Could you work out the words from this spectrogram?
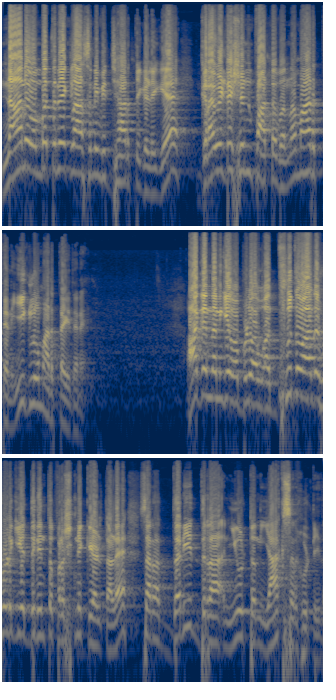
ನಾನು ಒಂಬತ್ತನೇ ಕ್ಲಾಸಿನ ವಿದ್ಯಾರ್ಥಿಗಳಿಗೆ ಗ್ರಾವಿಟೇಷನ್ ಪಾಠವನ್ನು ಮಾಡ್ತೇನೆ, ಈಗಲೂ ಮಾಡ್ತಾ ಇದ್ದೇನೆ. ಆಗ ನನಗೆ ಒಬ್ಬಳು ಅದ್ಭುತವಾದ ಹುಡುಗಿ ಎದ್ದು ನಿಂತು ಪ್ರಶ್ನೆ ಕೇಳ್ತಾಳೆ, ಸರ್, ಆ ದರಿದ್ರ ನ್ಯೂಟನ್ ಯಾಕೆ ಸರ್ ಹುಟ್ಟಿದ?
